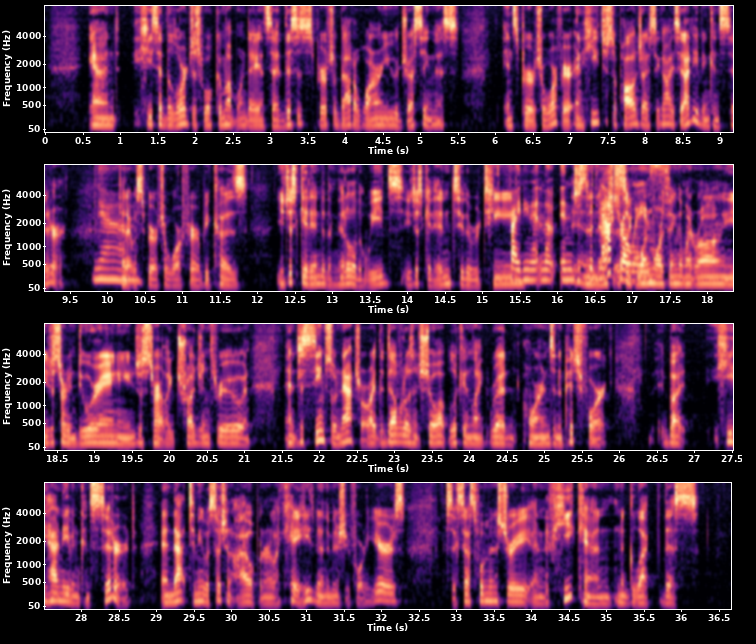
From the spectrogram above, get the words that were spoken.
and he said the lord just woke him up one day and said this is a spiritual battle why aren't you addressing this in spiritual warfare and he just apologized to god he said i didn't even consider yeah. that it was spiritual warfare because you just get into the middle of the weeds. You just get into the routine, fighting it in the in just in with the natural, It's like ways. one more thing that went wrong, and you just start enduring, and you just start like trudging through, and and it just seems so natural, right? The devil doesn't show up looking like red horns and a pitchfork but he hadn't even considered. And that to me was such an eye opener. Like, hey, he's been in the ministry 40 years, successful ministry, and if he can neglect this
